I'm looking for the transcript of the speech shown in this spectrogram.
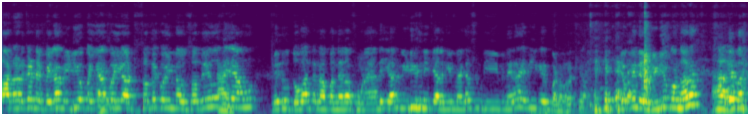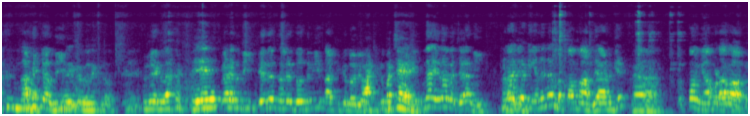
8-8 ਘੰਟੇ ਪਹਿਲਾਂ ਵੀਡੀਓ ਪਈਆਂ ਕੋਈ 800 ਤੇ ਕੋਈ 900 ਤੇ ਉਹ ਤੇ ਆਉਂ ਮੈਨੂੰ ਦੋਵਾਂ ਤਿੰਨਾਂ ਬੰਦਿਆਂ ਦਾ ਫੋਨ ਆਇਆ ਤੇ ਯਾਰ ਵੀਡੀਓ ਹੀ ਨਹੀਂ ਚੱਲ ਗਈ। ਮੈਂ ਕਿਹਾ ਸੰਦੀਪ ਨੇ ਨਾ ਇਹ ਵੀ ਕਿ ਬਟਨ ਰੱਖਿਆ। ਜੋ ਕਿ ਮੇਰੀ ਵੀਡੀਓ ਪਾਉਂਦਾ ਨਾ ਇਹ ਬਸ ਨਾ ਹੀ ਚੱਲਦੀ। ਵੇਖ ਲੈ। ਇਹ ਭੈਣ ਦੀ ਇਹਦੇ ਥੱਲੇ ਦੁੱਧ ਵੀ 8 ਕਿਲੋ ਜੋ ਅੱਠ ਕੁ ਬੱਚਾ ਹੈ ਨਹੀਂ। ਨਾ ਇਹਦਾ ਬੱਚਾ ਨਹੀਂ। ਥੋੜਾ ਝੋਟੀਆਂ ਨੇ ਨਾ ਲੱਪਾ ਮਾਰ ਲਿਆਣਗੇ ਹਾਂ। ਭੌਈਆਂ ਬੜਾ ਰਾਤ।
